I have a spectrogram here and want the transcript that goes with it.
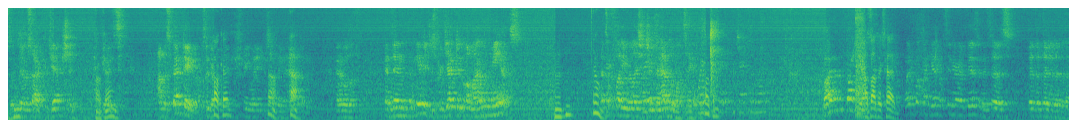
so the other side projection. Mm-hmm. Okay. is, I'm a spectator, I'm sitting there Okay. looking at the screen waiting for Yeah, something to yeah. happen. And it was, a- and then an image is projected on my own hands. Mm-hmm. Yeah. That's a funny relationship to have to one's hands. Where did Okay. you say the projector? Right above me. Above his head. Right above my head, I'm sitting there like this, and it says, da, da, da, da, da, da.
